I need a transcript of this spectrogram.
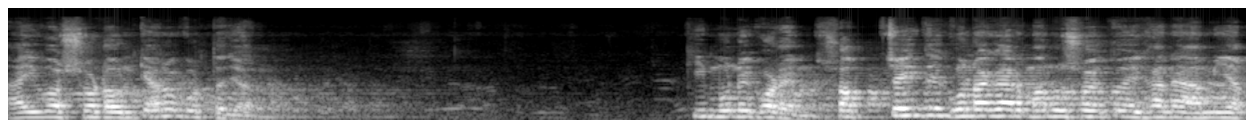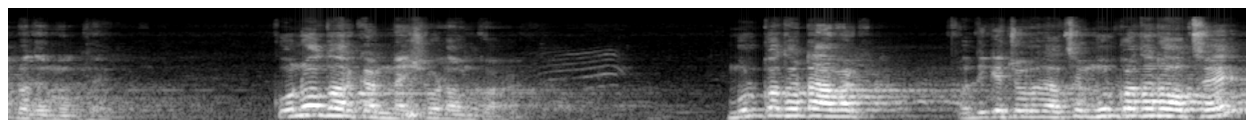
আই ওয়াশ ডাউন কেন করতে যান? কি মনে করেন? সবচাইতে গুণাগার মানুষ হয়তো এখানে আমি আপনাদের মধ্যে। কোনো দরকার নাই শোডাউন করার। মূল কথাটা আবার ওদিকে চলে যাচ্ছে। মূল কথাটা হচ্ছে,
